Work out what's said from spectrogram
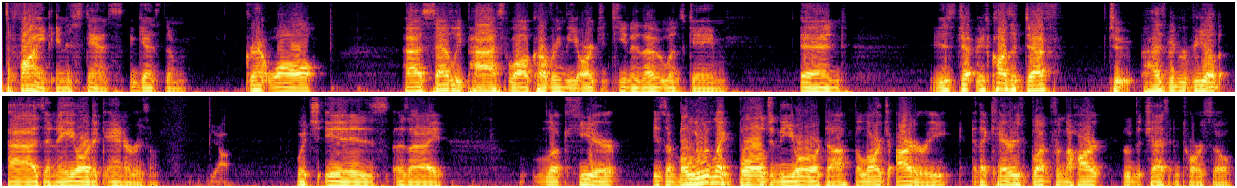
defined in his stance against them. Grant Wahl has sadly passed while covering the Argentina Netherlands game, and his, de- his cause of death to has been revealed as an aortic aneurysm Yeah. which is, as I look here, is a balloon-like bulge in the aorta, the large artery that carries blood from the heart through the chest and torso.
